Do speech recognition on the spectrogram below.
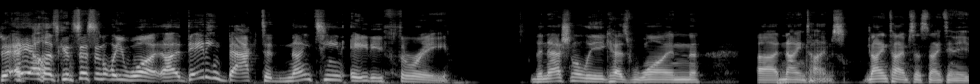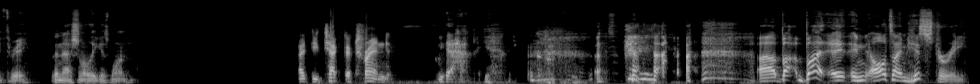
the AL has consistently won, uh, dating back to 1983. The National League has won uh, nine times, nine times since 1983. The National League has won. I detect a trend. Yeah, yeah. uh, but but in all-time history,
